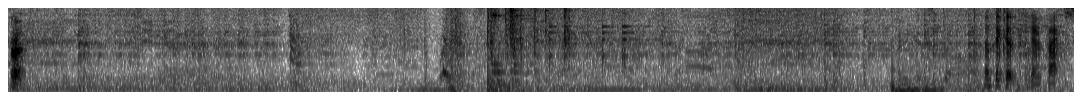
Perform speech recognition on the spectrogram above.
Bro. I'll pick up the stim packs.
